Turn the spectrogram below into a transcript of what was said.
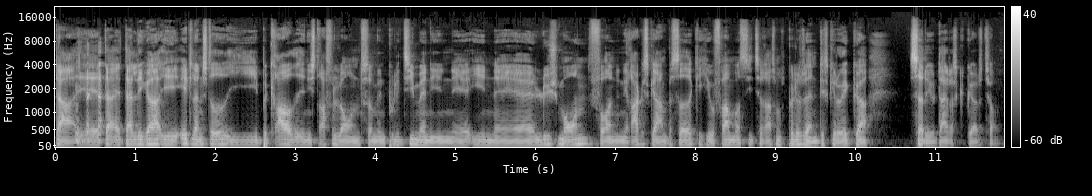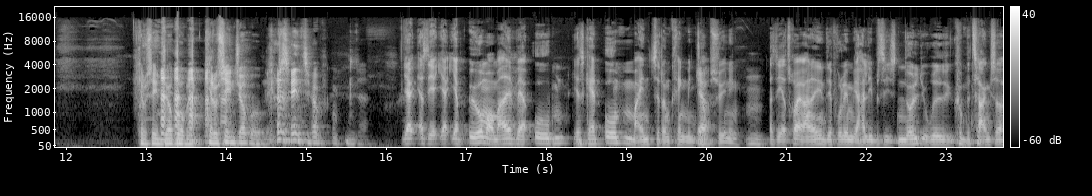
der, øh, der, der ligger i et eller andet sted i begravet ind i straffeloven, som en politimand i en, øh, i en øh, lys morgen foran den irakiske ambassade kan hive frem og sige til Rasmus Paludan, det skal du ikke gøre, så er det jo dig, der skal gøre det, Tom. Kan du se en jobåbning? kan du se en jobåbning? Kan du se en job? Jeg, altså, jeg, jeg, jeg øver mig meget at være åben. Jeg skal have et åbent mindset omkring min Ja. jobsøgning. Mm. Altså, jeg tror, jeg render ind i det problem, jeg har lige præcis nul juridiske kompetencer.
